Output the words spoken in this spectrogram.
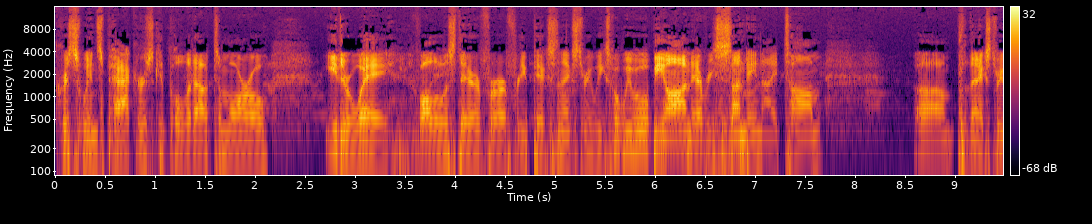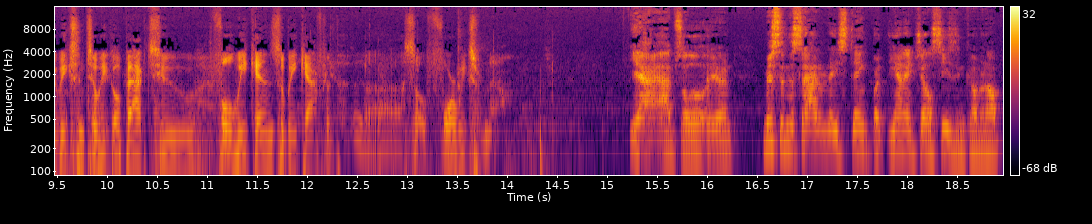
Chris wins, Packers could pull it out tomorrow. Either way, follow us there for our free picks the next three weeks. But we will be on every Sunday night, Tom, um, for the next three weeks until we go back to full weekends the week after. The, uh, so four weeks from now. Yeah, absolutely. And missing the Saturday stink, but the NHL season coming up,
